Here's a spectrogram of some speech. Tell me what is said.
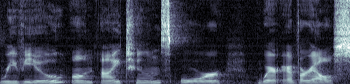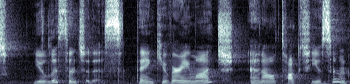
review on iTunes or wherever else you listen to this. Thank you very much, and I'll talk to you soon.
